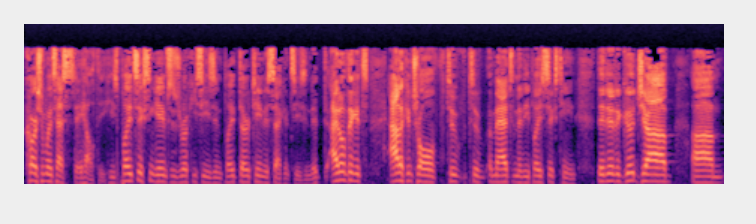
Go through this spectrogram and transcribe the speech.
Carson Wentz has to stay healthy. He's played 16 games his rookie season, played 13 his second season. It, I don't think it's out of control to, to imagine that he plays 16. They did a good job, um,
